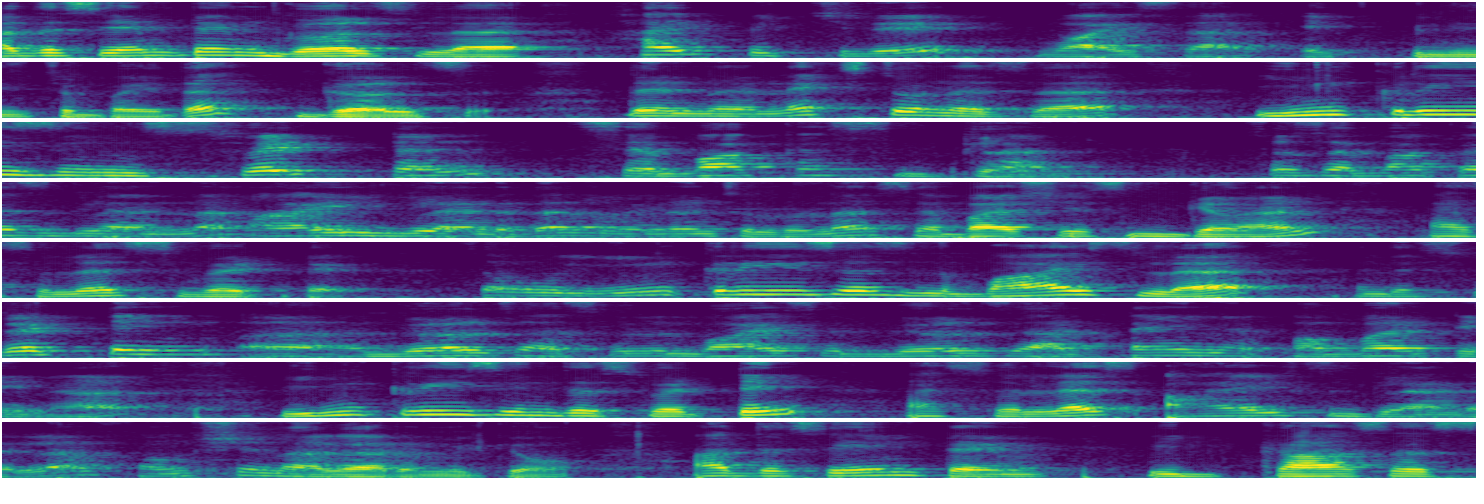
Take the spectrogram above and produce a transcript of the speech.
அட் த சேம் டைம் கேர்ள்ஸில் high pitched voice are experienced by the girls then next one is a increase in sweat and sebaceous gland so sebaceous கிளாண்ட்னா ஆயில் கிளாண்டை தான் நம்ம என்னென்னு சொல்கிறோம்னா sebaceous gland as well as sweat so increases இந்த பாய்ஸில் இந்த sweating girls as well boys girls attain பபர்ட்டினா increase in the sweating as well as oils gland எல்லாம் ஃபங்க்ஷன் ஆக ஆரம்பிக்கும். At the same time it causes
